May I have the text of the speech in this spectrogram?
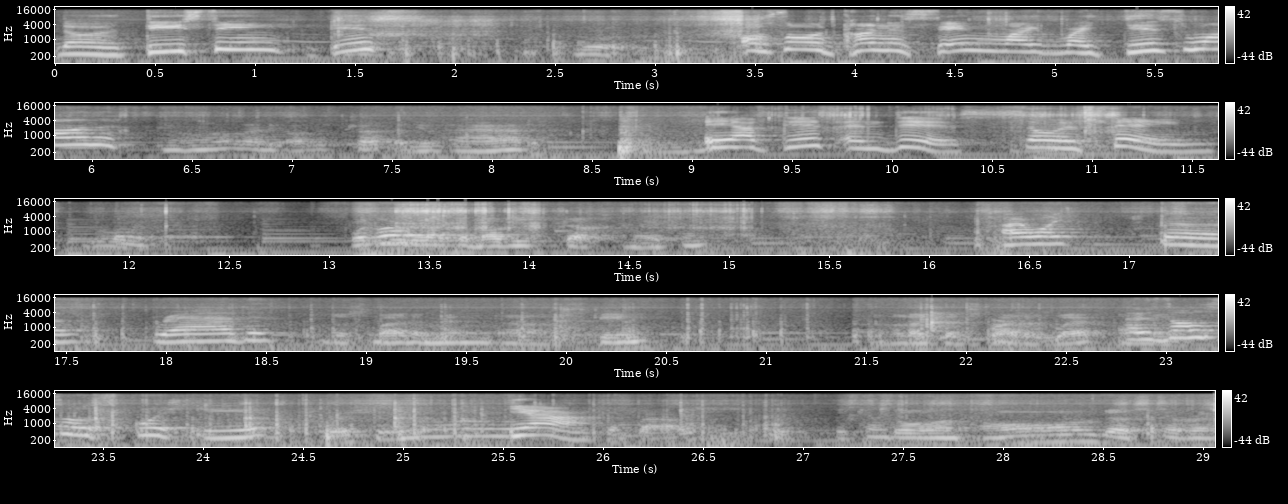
the this thing. This Good. also it kind of same like like this one. Uh-huh, like the other truck that you had. It have this and this, so it's same. Good. What do you like about these trucks, Mason? I like the red. The Spider-Man uh, skin? I like the spider web. on it's it. also squishy. Squishy. Yeah. It can bounce. It can go on all the terrain,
